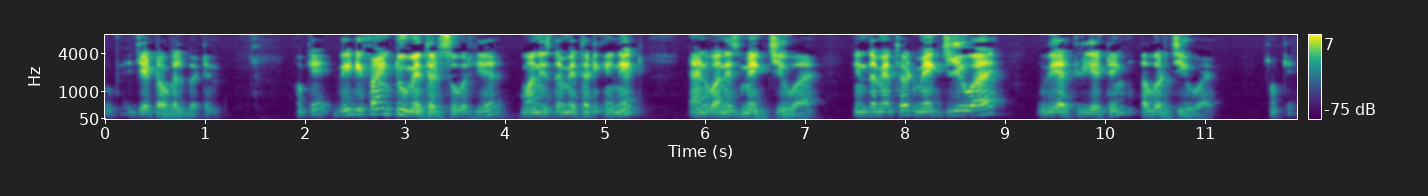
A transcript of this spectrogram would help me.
okay, JToggle button. Okay, we define two methods over here. One is the method init and one is make GUI. In the method make GUI, we are creating our GUI. Okay.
